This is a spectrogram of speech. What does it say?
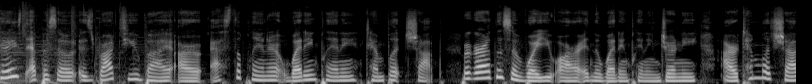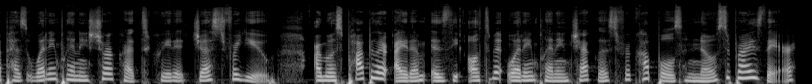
Today's episode is brought to you by our Ask the Planner wedding planning template shop. Regardless of where you are in the wedding planning journey, our template shop has wedding planning shortcuts created just for you. Our most popular item is the Ultimate Wedding Planning Checklist for couples, no surprise there,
